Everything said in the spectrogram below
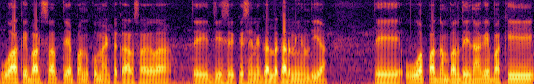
ਉਹ ਆ ਕੇ WhatsApp ਤੇ ਆਪਾਂ ਨੂੰ ਕਮੈਂਟ ਕਰ ਸਕਦਾ ਤੇ ਜੇ ਕਿਸੇ ਨੇ ਗੱਲ ਕਰਨੀ ਹੁੰਦੀ ਆ ਤੇ ਉਹ ਆਪਾਂ ਨੰਬਰ ਦੇ ਦਾਂਗੇ। ਬਾਕੀ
